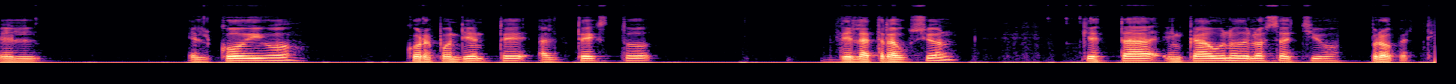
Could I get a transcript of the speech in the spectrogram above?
el el código correspondiente al texto de la traducción que está en cada uno de los archivos property.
